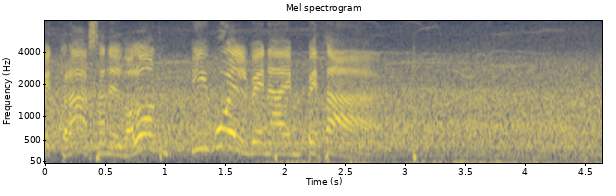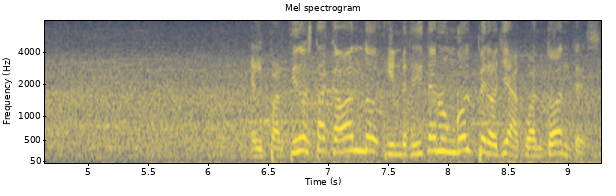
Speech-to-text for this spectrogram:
Retrasan el balón y vuelven a empezar. El partido está acabando y necesitan un gol, pero ya, cuanto antes.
